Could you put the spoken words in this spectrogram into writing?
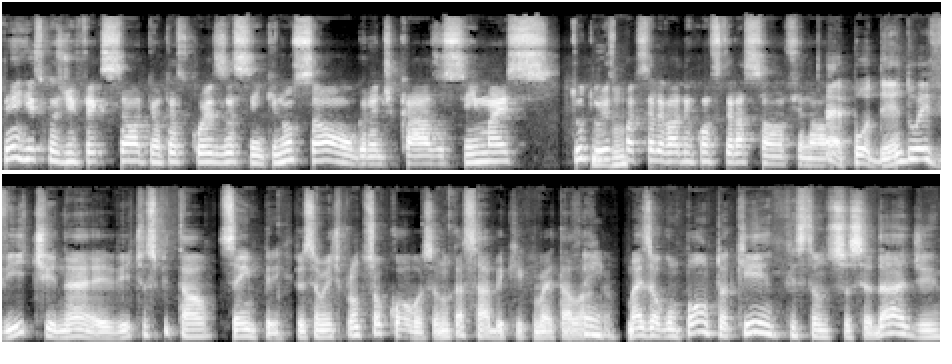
tem riscos de infecção, tem outras coisas assim, que não são o grande caso, sim, mas tudo uhum. isso pode ser levado em consideração no final. É, podendo, evite, né? Evite hospital, sempre. Especialmente pronto-socorro, você nunca sabe o que vai estar lá. Né? Mais algum ponto aqui? Questão de sociedade?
